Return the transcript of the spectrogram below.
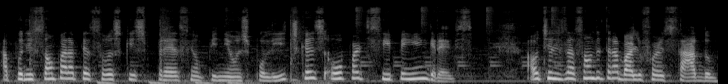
a punição para pessoas que expressem opiniões políticas ou participem em greves, a utilização de trabalho forçado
